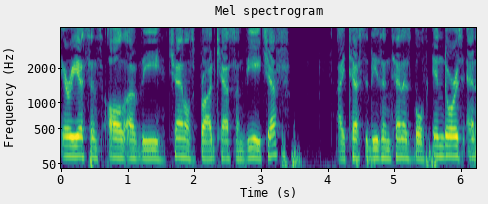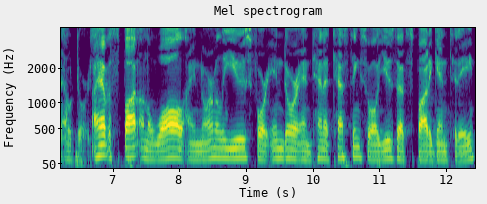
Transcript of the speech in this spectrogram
area since all of the channels broadcast on VHF. I tested these antennas both indoors and outdoors. I have a spot on the wall I normally use for indoor antenna testing, so I'll use that spot again today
